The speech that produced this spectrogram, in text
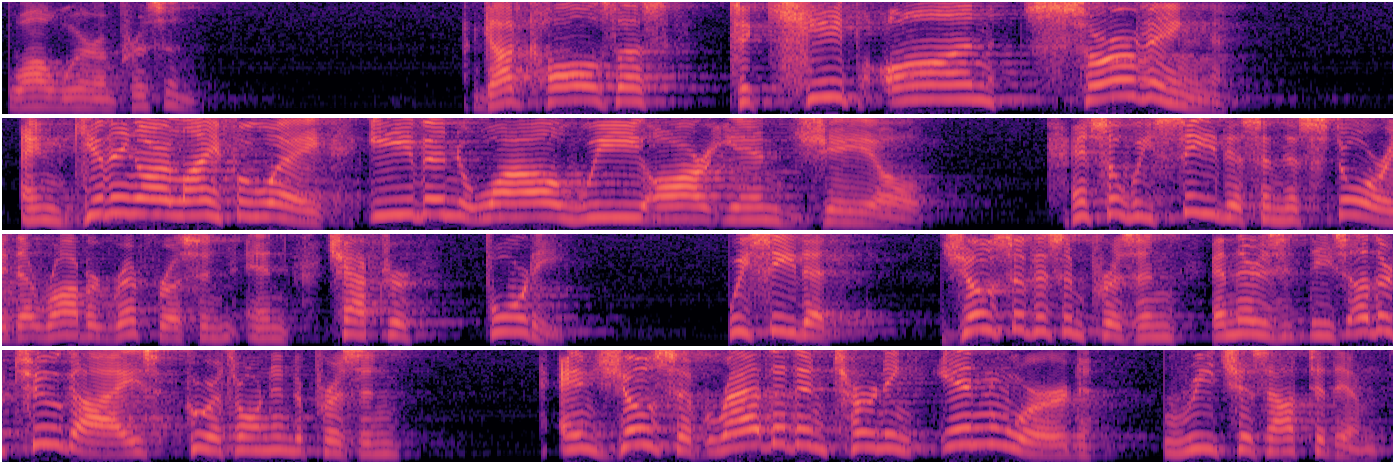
while we're in prison. God calls us to keep on serving and giving our life away even while we are in jail. And so we see this in this story that Robert read for us in, in chapter 40. We see that Joseph is in prison, and there's these other two guys who are thrown into prison. And Joseph, rather than turning inward, reaches out to them.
